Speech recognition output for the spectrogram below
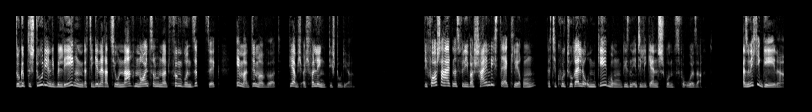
So gibt es Studien, die belegen, dass die Generation nach 1975 immer dimmer wird. Die habe ich euch verlinkt, die Studie. Die Forscher halten es für die wahrscheinlichste Erklärung, dass die kulturelle Umgebung diesen Intelligenzschwund verursacht. Also nicht die Gene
